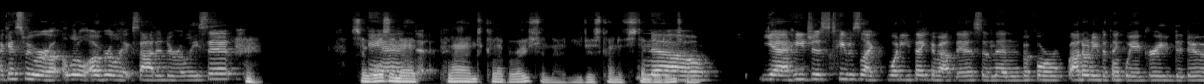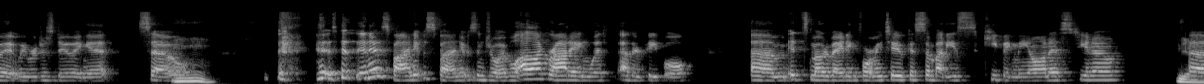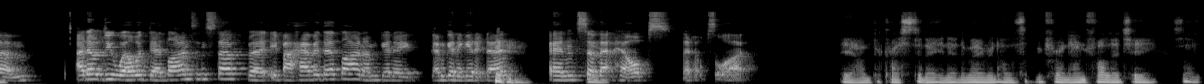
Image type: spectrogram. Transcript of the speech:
I guess we were a little overly excited to release it. So it wasn't And- a planned collaboration then. You just kind of stumbled into it. Yeah, he just he was like, "What do you think about this?" And then before I don't even think we agreed to do it, we were just doing it. So wow. and it was fine. It was fun. It was enjoyable. I like writing with other people. Um, it's motivating for me too because somebody's keeping me honest, you know. yeah. Um, I don't do well with deadlines and stuff, but if I have a deadline, I'm gonna I'm gonna get it done. And so Yeah. that helps. That helps a lot. Yeah, I'm procrastinating at the moment on something for an anthology. It's like,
